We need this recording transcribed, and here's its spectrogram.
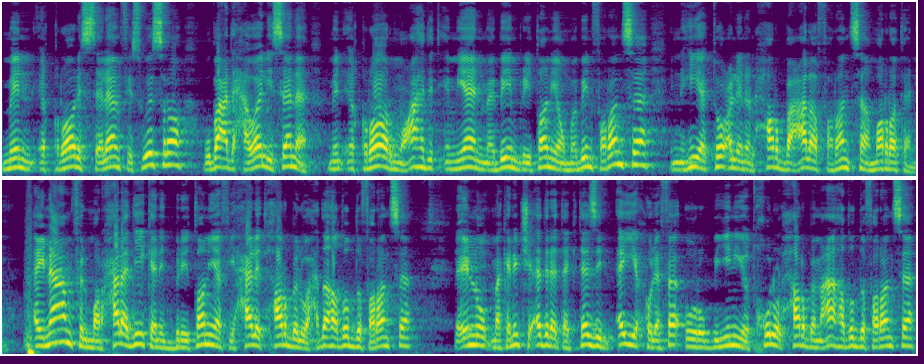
من إقرار السلام في سويسرا وبعد حوالي سنة من إقرار معاهدة إميان ما بين بريطانيا وما بين فرنسا إن هي تعلن الحرب على فرنسا مرة تانية. أي نعم في المرحلة دي كانت بريطانيا في حالة حرب لوحدها ضد فرنسا لأنه ما كانتش قادرة تجتذب أي حلفاء أوروبيين يدخلوا الحرب معاها ضد فرنسا.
